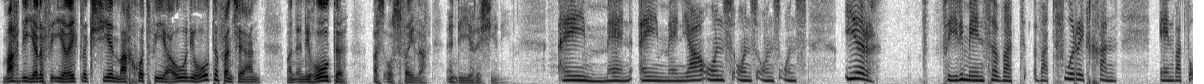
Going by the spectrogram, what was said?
Mag die Here vir u ryklik seën, mag God vir u hou in die holte van sy hand, want in die holte is ons veilig in die Here seën. Amen. Amen. Ja, ons ons ons ons eer vir hierdie mense wat wat vooruit gaan en wat vir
